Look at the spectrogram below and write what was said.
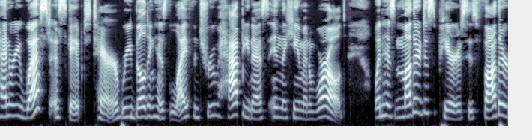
Henry West escaped terror, rebuilding his life and true happiness in the human world. When his mother disappears, his father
